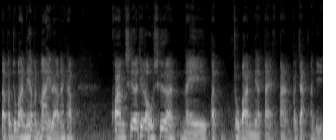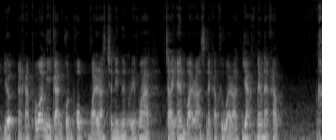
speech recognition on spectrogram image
แต่ปัจจุบันนี้มันไม่แล้วนะครับ ความเชื่อที่เราเชื่อในปัจจุบันเนี่ยแตกต่างไปจากอดีตเยอะนะครับ เพราะว่ามีการค้นพบไวรัสชนิดหนึ่งเรียกว่า giant virus นะครับ คือไวรัสยักษ์นั่นแหละครับ ข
